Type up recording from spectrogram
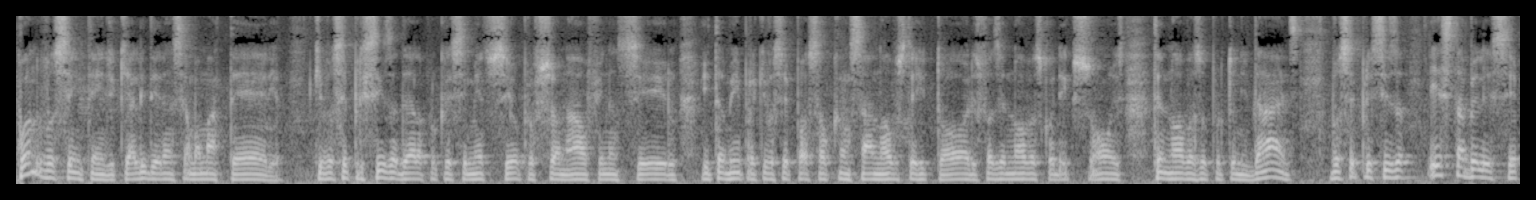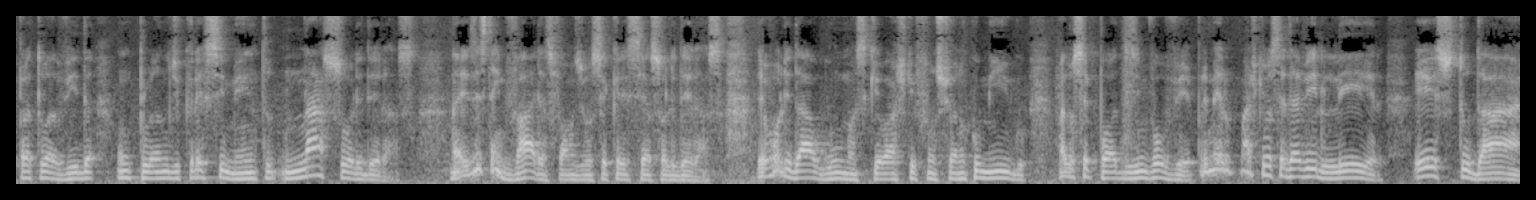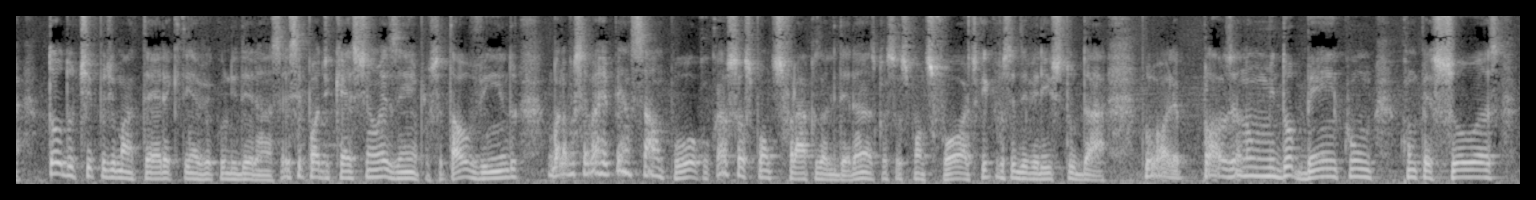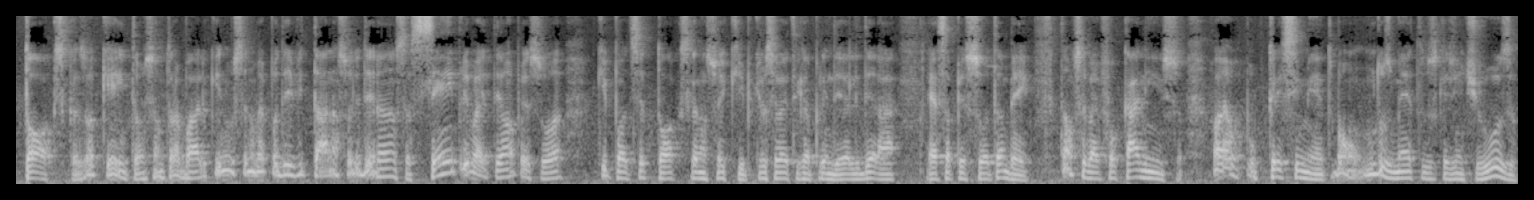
Quando você entende que a liderança é uma matéria, que você precisa dela para o crescimento seu profissional, financeiro e também para que você possa alcançar novos territórios, fazer novas conexões, ter novas oportunidades, você precisa estabelecer para a tua vida um plano de crescimento na sua liderança. Né? Existem várias formas de você crescer a sua liderança. Eu vou lhe dar algumas que eu acho que funcionam comigo, mas você pode desenvolver. Primeiro, acho que você deve ler, estudar, are todo tipo de matéria que tem a ver com liderança. Esse podcast é um exemplo. Você está ouvindo, agora você vai repensar um pouco quais são os seus pontos fracos da liderança, quais são os seus pontos fortes, o que, que você deveria estudar. Pô, olha, Klaus, eu não me dou bem com, com pessoas tóxicas. Ok, então isso é um trabalho que você não vai poder evitar na sua liderança. Sempre vai ter uma pessoa que pode ser tóxica na sua equipe, que você vai ter que aprender a liderar essa pessoa também. Então você vai focar nisso. Qual é o crescimento? Bom, um dos métodos que a gente usa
